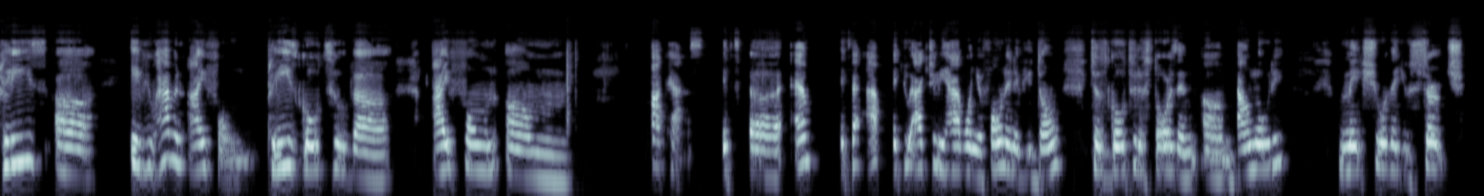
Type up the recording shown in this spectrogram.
Please, uh, if you have an iPhone, please go to the iPhone um, podcast. It's uh, amp. It's an app that you actually have on your phone, and if you don't, just go to the stores and um, download it. Make sure that you search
